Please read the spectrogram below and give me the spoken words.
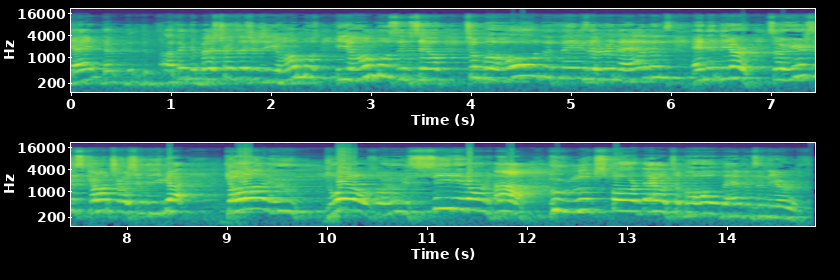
Okay, the, the, the, I think the best translation is he humbles, he humbles himself to behold the things that are in the heavens and in the earth. So here's this contrast that you got God who dwells or who is seated on high, who looks far down to behold the heavens and the earth.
